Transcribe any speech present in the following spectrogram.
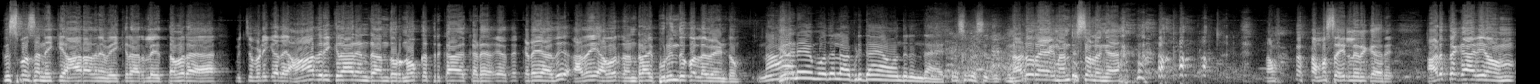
கிறிஸ்மஸ் அன்னைக்கு ஆராதனை வைக்கிறார்களே தவிர மிச்சபடிக்கு அதை ஆதரிக்கிறார் என்ற அந்த ஒரு நோக்கத்திற்காக கிடையாது. அதை அவர் நன்றாய் புரிந்து கொள்ள வேண்டும். நானே முதல்ல அப்படிதான் வந்திருந்தேன் கிறிஸ்மஸுக்கு நடுவரையாக நன்றி சொல்லுங்க. நம்ம- நம்ம சைடுல இருக்காரு. அடுத்த காரியம்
